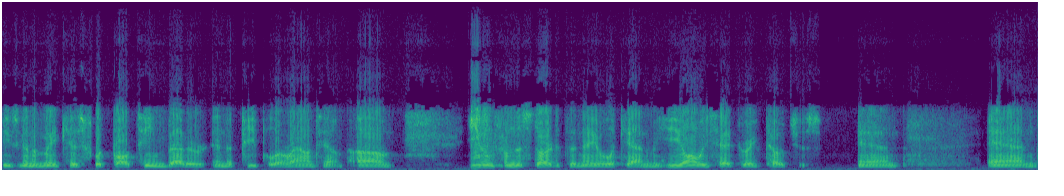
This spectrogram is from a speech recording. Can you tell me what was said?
he's going to make his football team better and the people around him. Um, even from the start at the Naval Academy, he always had great coaches and and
